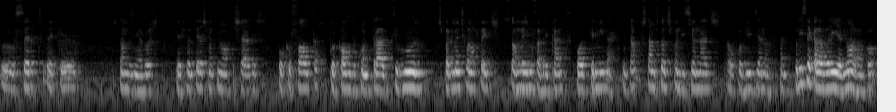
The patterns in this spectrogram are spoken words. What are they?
O certo é que estamos em agosto e as fronteiras continuam fechadas. O que falta, por causa do contrato seguro os pagamentos foram feitos, só mesmo o fabricante pode terminar. Então, estamos todos condicionados ao Covid-19. Por isso é que a lavaria não arrancou.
